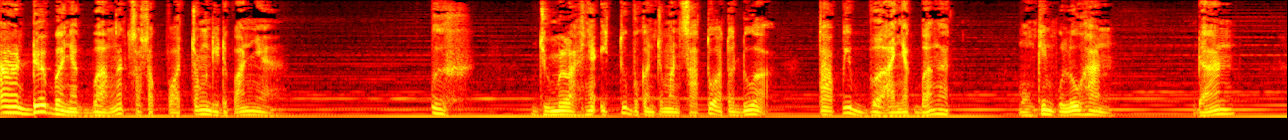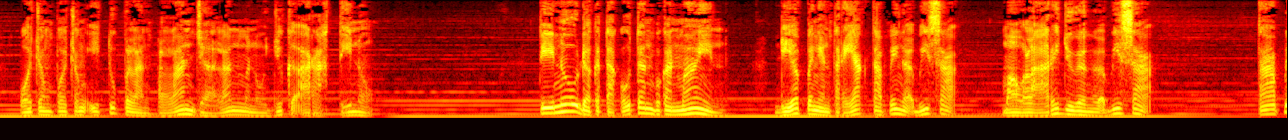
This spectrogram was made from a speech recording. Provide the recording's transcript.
ada banyak banget sosok pocong di depannya. Uh, Jumlahnya itu bukan cuma satu atau dua, tapi banyak banget. Mungkin puluhan. Dan pocong-pocong itu pelan-pelan jalan menuju ke arah Tino. Tino udah ketakutan bukan main. Dia pengen teriak tapi nggak bisa. Mau lari juga nggak bisa. Tapi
